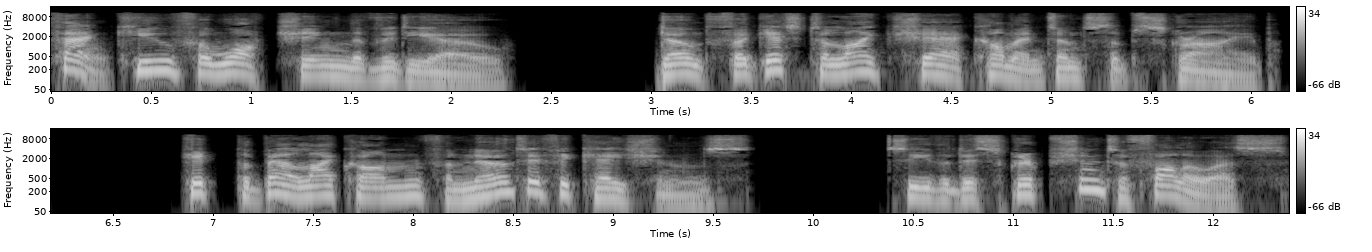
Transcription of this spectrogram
Thank you for watching the video. Don't forget to like share comment and subscribe. Hit the bell icon for notifications. See the description to follow us.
